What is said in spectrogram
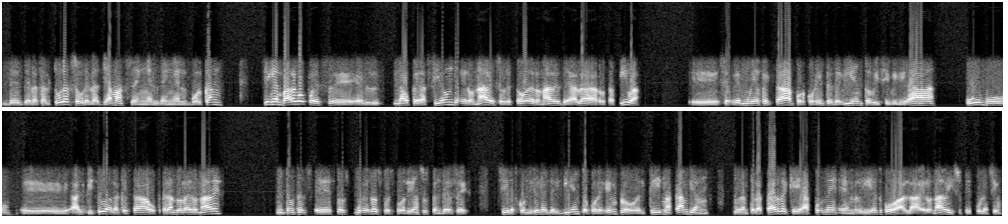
desde las alturas sobre las llamas en el, en el volcán. Sin embargo, pues eh, la operación de aeronaves, sobre todo aeronaves de ala rotativa, eh, se ve muy afectada por corrientes de viento, visibilidad, humo, eh, altitud a la que está operando la aeronave. Entonces, eh, estos vuelos pues podrían suspenderse si las condiciones del viento, por ejemplo, o del clima cambian durante la tarde, que ya pone en riesgo a la aeronave y su tripulación.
